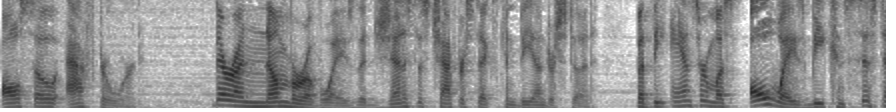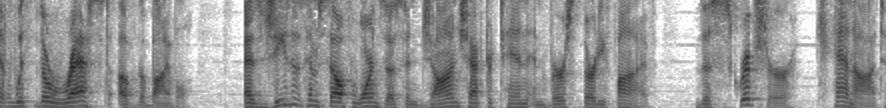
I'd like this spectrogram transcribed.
also afterward. There are a number of ways that Genesis chapter 6 can be understood, but the answer must always be consistent with the rest of the Bible. As Jesus himself warns us in John chapter 10 and verse 35, the scripture cannot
